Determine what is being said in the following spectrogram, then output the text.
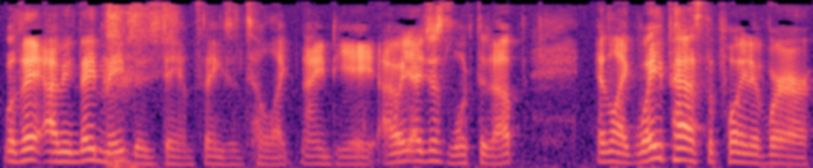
Well, they, I mean, they made those damn things until like '98. I, I just looked it up, and like way past the point of where,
